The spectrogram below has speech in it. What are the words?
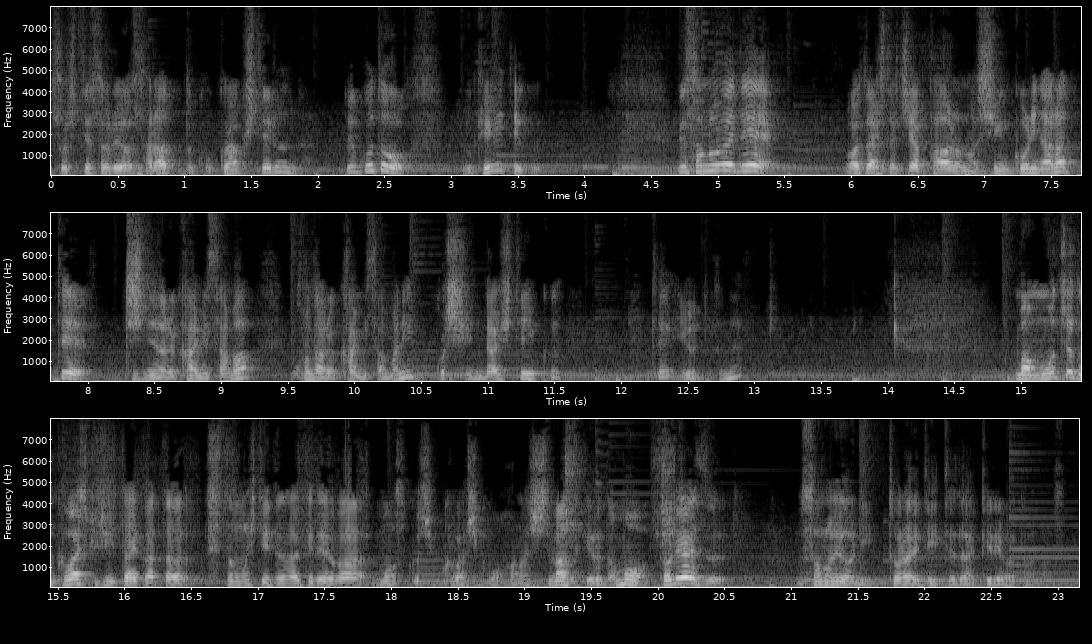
そしてそれをさらっと告白してるんだ。ということを受け入れていく。でその上で私たちはパウロの信仰に倣って父なる神様子なる神様にこう信頼していくって言うんですね。まあもうちょっと詳しく知りたい方質問していただければもう少し詳しくお話ししますけれどもとりあえずそのように捉えていただければと思います。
